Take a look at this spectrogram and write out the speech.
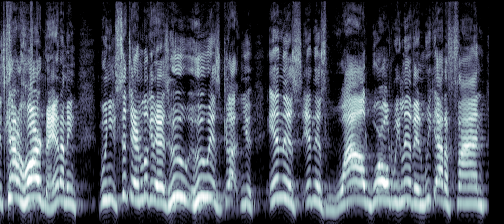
It's kind of hard, man. I mean, when you sit there and look at it as who, who is God, you, in, this, in this wild world we live in, we got to find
